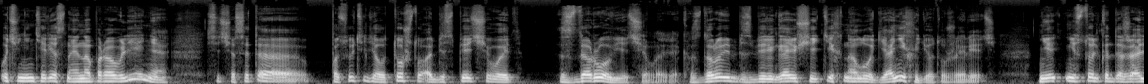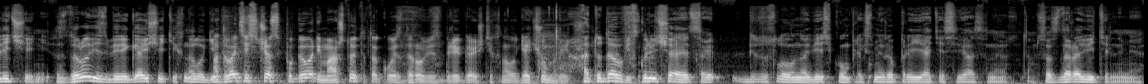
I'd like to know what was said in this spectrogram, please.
очень интересное направление сейчас, это, по сути дела, то, что обеспечивает здоровье человека, здоровье сберегающие технологии, о них идет уже речь не, не столько даже о лечении, здоровье сберегающие технологии. А давайте сейчас поговорим, а что это такое здоровье сберегающие технологии, о чем речь? А туда Объясните. включается, безусловно, весь комплекс мероприятий, связанных там, со здоровительными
